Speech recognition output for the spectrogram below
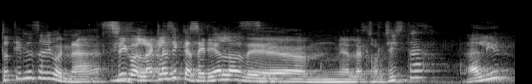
¿Tú tienes algo en nada? Sí. Digo, la clásica sería la de Sí. um, El Exorcista, Alien.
